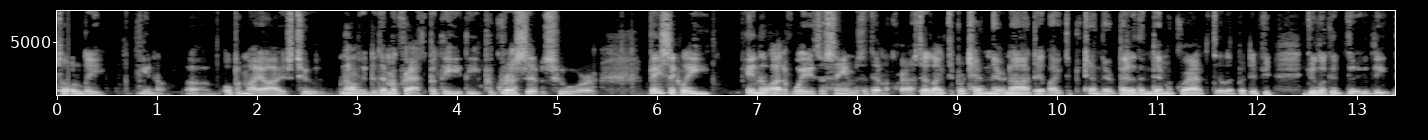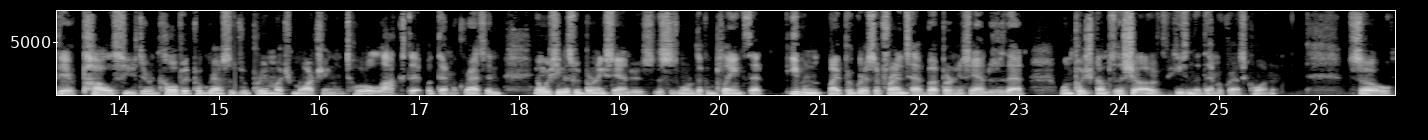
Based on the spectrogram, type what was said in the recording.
totally you know uh, opened my eyes to not only the Democrats but the the progressives who are basically in a lot of ways the same as the Democrats. They like to pretend they're not. They like to pretend they're better than Democrats. But if you if you look at the, the, their policies during COVID, progressives were pretty much marching in total lockstep with Democrats, and and we've seen this with Bernie Sanders. This is one of the complaints that even my progressive friends have about Bernie Sanders is that when push comes to shove, he's in the Democrats' corner. So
